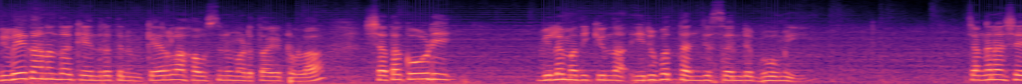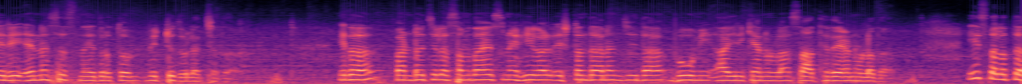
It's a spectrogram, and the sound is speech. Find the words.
വിവേകാനന്ദ കേന്ദ്രത്തിനും കേരള ഹൗസിനും അടുത്തായിട്ടുള്ള ശതകോടി വിലമതിക്കുന്ന ഇരുപത്തഞ്ച് സെന്റ് ഭൂമി ചങ്ങനാശ്ശേരി എൻ എസ് എസ് നേതൃത്വം വിറ്റുതുലച്ചത്. ഇത് പണ്ട് ചില സമുദായ സ്നേഹികൾ ഇഷ്ടം ദാനം ചെയ്ത ഭൂമി ആയിരിക്കാനുള്ള സാധ്യതയാണുള്ളത്. ഈ സ്ഥലത്ത്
